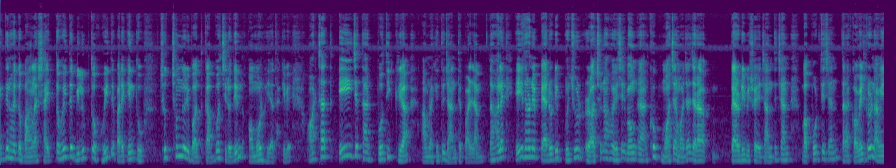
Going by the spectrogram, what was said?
একদিন হয়তো বাংলা সাহিত্য হইতে বিলুপ্ত হইতে পারে, কিন্তু ছুচ্ছন্দরীবধ কাব্য চিরদিন অমর হইয়া থাকিবে। অর্থাৎ এই যে তার প্রতিক্রিয়া আমরা কিন্তু জানতে পারলাম। তাহলে এই ধরনের প্যারোডি প্রচুর রচনা হয়েছে এবং খুব মজার মজা যারা প্যারোডি বিষয়ে জানতে চান বা পড়তে চান, তারা কমেন্ট করুন। আমি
